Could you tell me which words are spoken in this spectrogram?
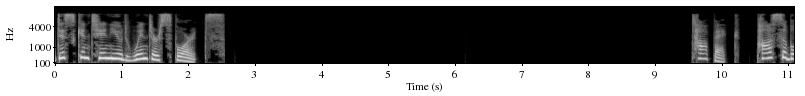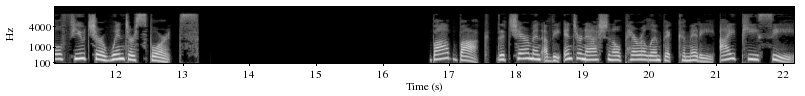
Discontinued winter sports. Topic: Possible future winter sports. Bob Balk, the chairman of the International Paralympic Committee (IPC)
